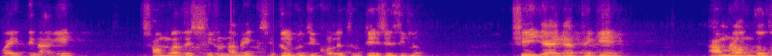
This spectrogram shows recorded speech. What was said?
কয়েকদিন আগে সংবাদের শিরোনামে শীতলকুচি কলেজ উঠে এসেছিল। সেই জায়গা থেকে আমরা অন্তত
